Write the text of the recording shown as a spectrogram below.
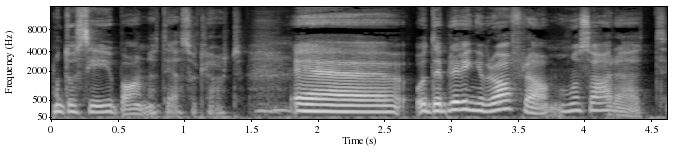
Och då ser ju barnet det såklart. Eh, och det blev inget bra för dem. Hon sa det att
